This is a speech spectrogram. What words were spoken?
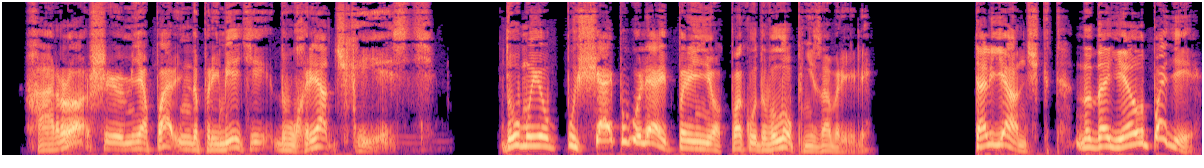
— Хороший у меня парень на примете, двухрядочка есть. Думаю, пущай погуляет паренек, покуда в лоб не забрели. Тальянчик-то надоело, поди.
